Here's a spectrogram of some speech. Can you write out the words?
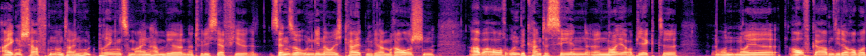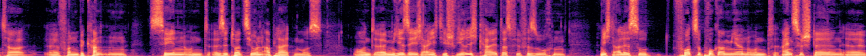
Eigenschaften unter einen Hut bringen. Zum einen haben wir natürlich sehr viel Sensorungenauigkeiten, wir haben Rauschen, aber auch unbekannte Szenen, äh, neue Objekte, und neue Aufgaben, die der Roboter äh, von bekannten Szenen und äh, Situationen ableiten muss. Und ähm, hier sehe ich eigentlich die Schwierigkeit, dass wir versuchen, nicht alles so vorzuprogrammieren und einzustellen äh,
